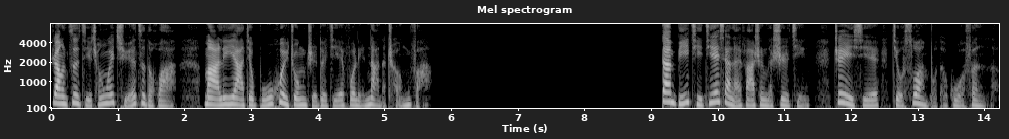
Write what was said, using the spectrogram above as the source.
让自己成为瘸子的话，玛利亚就不会终止对杰弗琳娜的惩罚。但比起接下来发生的事情，这些就算不得过分了。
